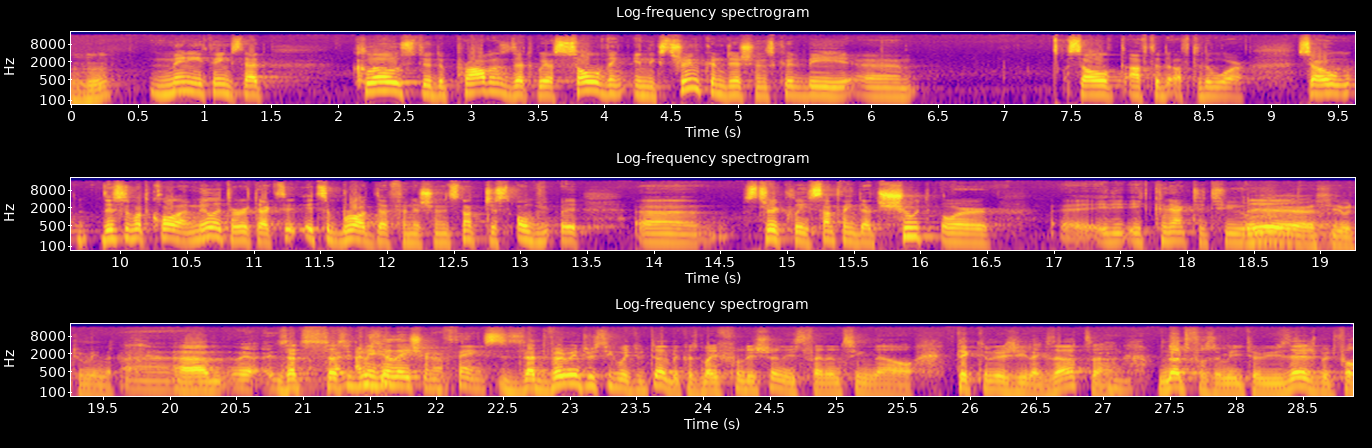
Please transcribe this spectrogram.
Mhm. many things that close to the problems that we are solving in extreme conditions could be um, solved after the, after the war. So this is what called a military tech. It, it's a broad definition. It's not just uh, uh, strictly something that shoot or uh, it, it connected to Yeah, I see what you mean. uh, Um, that's, that's annihilation of things. That's very interesting what you tell because my foundation is financing now technology like that, uh, Mm. not for the military usage, but for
